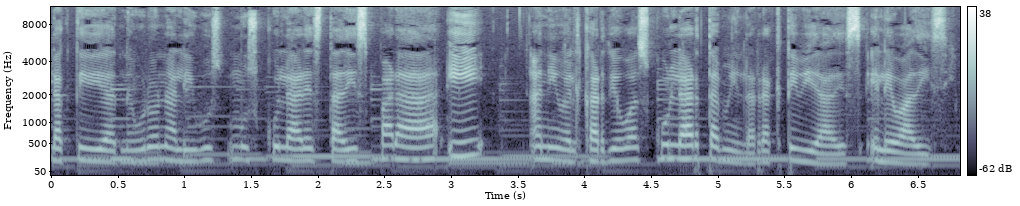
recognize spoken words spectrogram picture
La actividad neuronal y muscular está disparada y a nivel cardiovascular también la reactividad es elevadísima.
